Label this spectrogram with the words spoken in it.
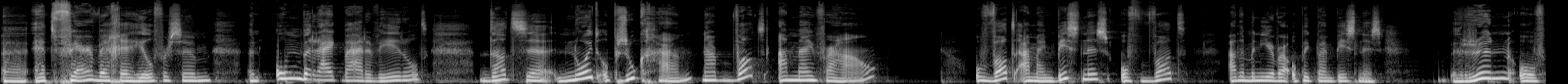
Uh, het verwegge Hilversum, een onbereikbare wereld. Dat ze nooit op zoek gaan naar wat aan mijn verhaal, of wat aan mijn business, of wat aan de manier waarop ik mijn business run, of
